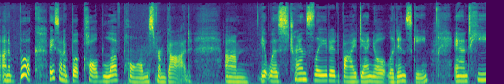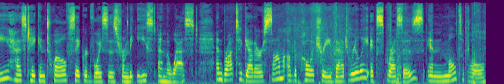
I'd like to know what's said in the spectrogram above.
on a book based on a book called Love Poems from God. Um, it was translated by Daniel Ladinsky, and he has taken 12 sacred voices from the East and the West and brought together some of the poetry that really expresses in multiple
